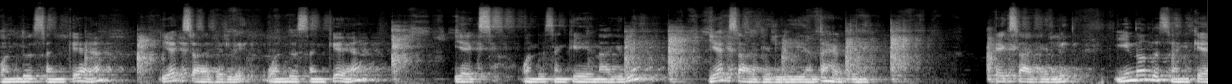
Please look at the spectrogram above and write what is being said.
ಒಂದು ಸಂಖ್ಯೆ ಎಕ್ಸ್ ಆಗಿರಲಿ. ಒಂದು ಸಂಖ್ಯೆ ಎಕ್ಸ್ ಒಂದು ಸಂಖ್ಯೆ ಏನಾಗಿರಲಿ? ಎಕ್ಸ್ ಆಗಿರಲಿ ಅಂತ ಹೇಳ್ತೀನಿ. ಎಕ್ಸ್ ಆಗಿರಲಿ. ಇನ್ನೊಂದು ಸಂಖ್ಯೆ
